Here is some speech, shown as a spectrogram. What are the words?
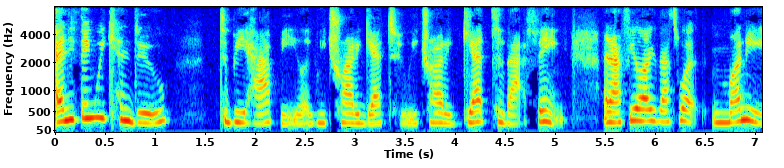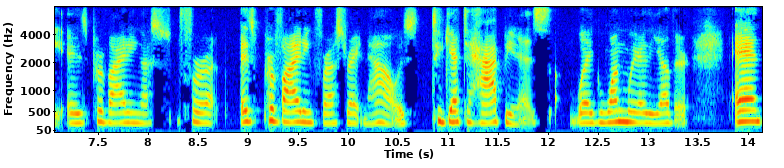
anything we can do to be happy. Like we try to get to we try to get to that thing. And i feel like that's what money is providing us for is providing for us right now is to get to happiness like one way or the other. And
